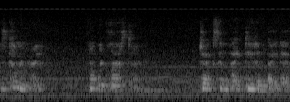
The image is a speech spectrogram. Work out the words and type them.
He's coming, right? Not like last time. Jackson, I did invite him.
